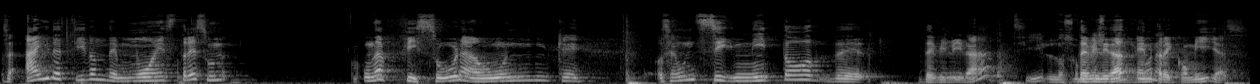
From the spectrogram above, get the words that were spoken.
O sea, hay de ti donde muestres un, una fisura, un, que, o sea, un signito de debilidad. Sí, los hombres Debilidad entre comillas.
